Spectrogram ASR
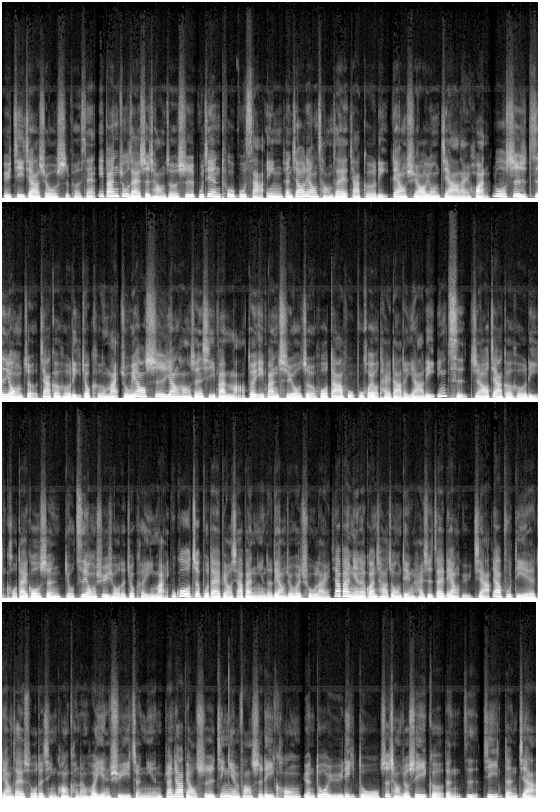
预计价修十 percent。一般住宅市场则是不见兔不撒鹰，成交量藏在价格里，量需要用价来换。若是自用者，价格合理就可买。主要是央行升息半码，对一般持有者或大户不会有太大的压力，因此只要价格合理，口袋够深，有自用需求的就可以买。不过这不代表下。下半年的量就会出来，下半年的观察重点还是在量与价，价不跌，量在缩的情况可能会延续一整年。专家表示，今年房市利空远多于利多，市场就是一个等字，即等价、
